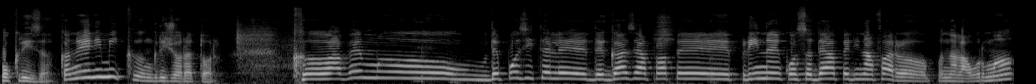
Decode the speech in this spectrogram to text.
o criză, că nu e nimic îngrijorător, că avem uh, depozitele de gaze aproape pline, că o să dea pe din afară până la urmă,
